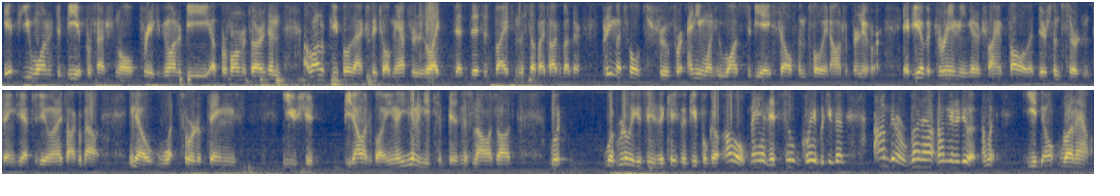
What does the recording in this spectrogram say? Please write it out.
if you wanted to be a professional freak, if you want to be a performance artist, and a lot of people have actually told me after like that this advice and the stuff I talk about there pretty much holds true anyone who wants to be a self-employed entrepreneur. If you have a dream you're going to try and follow it, there's some certain things you have to do, and I talk about you know what sort of things you should be knowledgeable. You know, you're going to need some business knowledge. What what really gets me is the case when people go, "Oh man, it's so great what you've done. I'm going to run out and I'm going to do it." I'm like, you don't run out.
